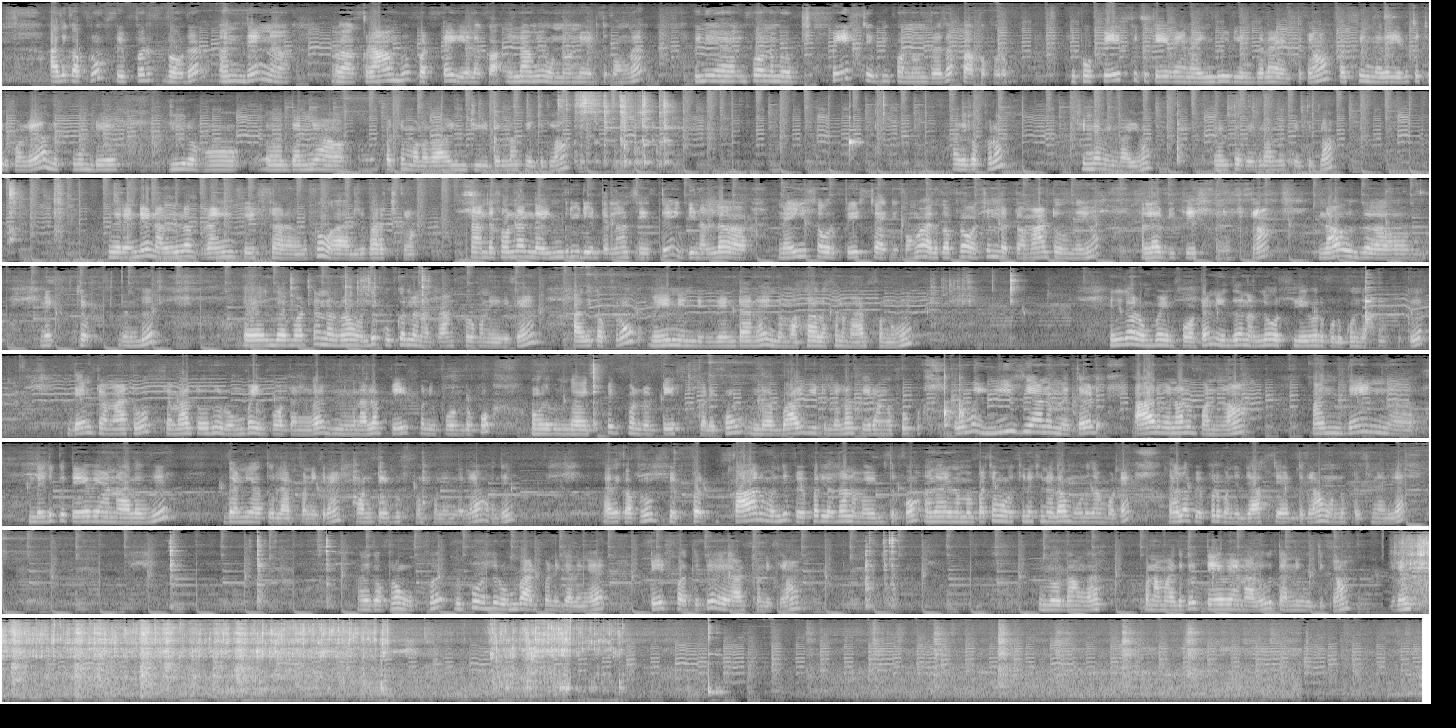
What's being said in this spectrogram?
அதுக்கப்புறம் பெப்பர் பவுடர் அண்ட் தென் கிராம்பு பட்டை ஏலக்காய் எல்லாமே ஒன்று ஒன்று எடுத்துக்கோங்க. இனி இப்போ நம்ம பேஸ்ட் எப்படி பண்ணுன்றதை பார்க்க போகிறோம் இப்போது பேஸ்ட்டுக்கு தேவையான இன்க்ரீடியன்ஸ் எல்லாம் எடுத்துக்கலாம். ஃபஸ்ட்டு இந்த இதை எடுத்து வச்சுருக்கோம் இல்லையா? அந்த பூண்டு ஜீரகம் தனியா பச்சை மிளகா இஞ்சி இதெல்லாம் சேர்த்துக்கலாம். அதுக்கப்புறம் சின்ன வெங்காயம் எடுத்தது எல்லாமே சேர்த்துக்கலாம். இது ரெண்டையும் நல்லா கிரைண்ட் பேஸ்ட் இருக்கும் வரைக்கும் வரைச்சிக்கலாம். நான் அந்த சொன்ன அந்த இன்க்ரீடியண்ட் எல்லாம் சேர்த்து இப்படி நல்லா நைஸாக ஒரு பேஸ்ட் ஆக்கிக்கோங்க. அதுக்கப்புறம் வச்சுருந்த டொமேட்டோவையும் நல்லா இப்படி பேஸ்ட் பண்ணி வச்சுக்கலாம். நான் இந்த நெக்ஸ்ட் ஸ்டெப் வந்து இந்த மட்டன் எல்லாம் வந்து குக்கரில் நான் ட்ரான்ஸ்ஃபர் பண்ணியிருக்கேன். அதுக்கப்புறம் மெயின் இன்க்ரீடியண்ட்டான இந்த மசாலாஸை நம்ம ஆட் பண்ணுவோம். இதுதான் ரொம்ப இம்பார்ட்டன்ட் இதுதான் நல்ல ஒரு ஃப்ளேவர் கொடுக்கும் இந்த சூப்புக்கு தென் டொமேட்டோ டொமேட்டோஸும் ரொம்ப இம்பார்ட்டன்ங்க நீங்கள் நல்லா பேஸ்ட் பண்ணி போட்டிருப்போ உங்களுக்கு நீங்கள் எக்ஸ்பெக்ட் பண்ணுற டேஸ்ட் கிடைக்கும். இந்த பாய் வீட்டிலலாம் செய்கிறாங்க சூப்பர் ரொம்ப ஈஸியான மெத்தட் யார் வேணாலும் பண்ணலாம். அண்ட் தென் இந்த இதுக்கு தேவையான அளவு தனியாத்தூள் ஆட் பண்ணிக்கிறேன். ஒன் டேபிள் ஸ்பூன் சொல்லியிருந்தேன் அது. அதுக்கப்புறம் பெப்பர் காரம் வந்து பெப்பரில் தான் நம்ம எடுத்துருக்கோம். அதனால் நம்ம பச்சை மிளகா சின்ன சின்னதாக மூணு தான் போட்டேன். அதனால் பெப்பர் கொஞ்சம் ஜாஸ்தியாக எடுத்துக்கலாம். ஒன்றும் பிரச்சனை இல்லை. அதுக்கப்புறம் உப்பு. உப்பு வந்து ரொம்ப ஆட் பண்ணிக்காதீங்க. டேஸ்ட் பார்த்துட்டு ஆட் பண்ணிக்கலாம். இவ்வளோதாங்க. இப்போ நம்ம இதுக்கு தேவையான அளவு தண்ணி ஊற்றிக்கலாம்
